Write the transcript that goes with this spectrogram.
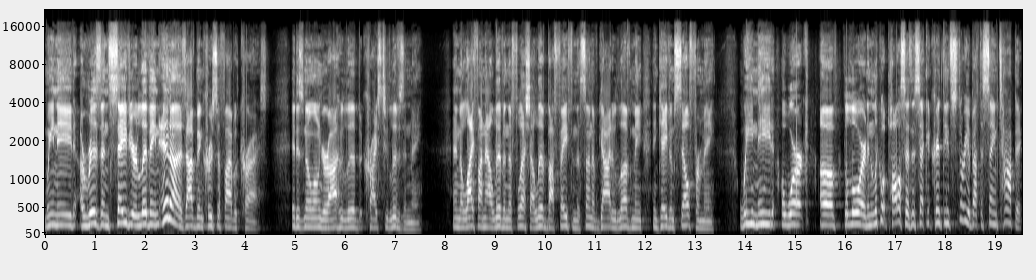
We need a risen Savior living in us. I've been crucified with Christ. It is no longer I who live, but Christ who lives in me. And the life I now live in the flesh, I live by faith in the Son of God who loved me and gave himself for me. We need a work of the Lord. And look what Paul says in 2 Corinthians 3 about the same topic.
